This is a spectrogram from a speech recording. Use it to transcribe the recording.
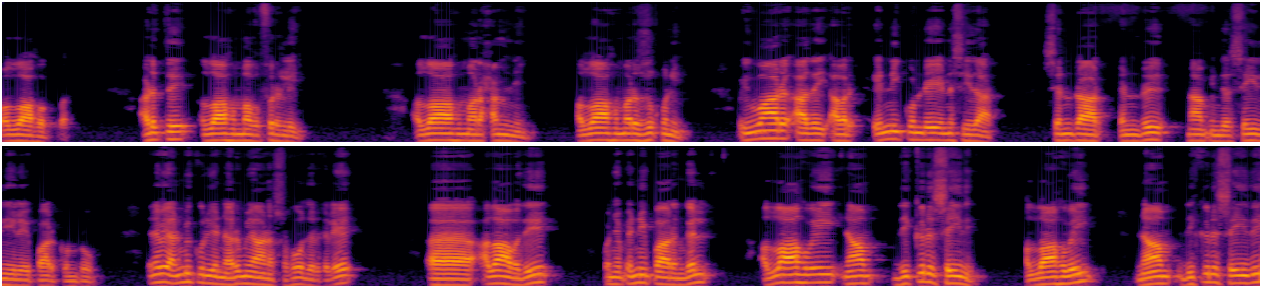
அல்லாஹ் அக்பர் அடுத்து அல்லாஹ் மகஃபர்லி அல்லாஹு மர்ஹம்னி அல்லாஹு மர்சுக்னி இவ்வாறு அதை அவர் எண்ணிக்கொண்டே என்ன செய்தார் சென்றார் என்று நாம் இந்த செய்தியிலே பார்க்கின்றோம் எனவே அன்புக்குரிய நறுமையான சகோதரர்களே அதாவது கொஞ்சம் எண்ணி பாருங்கள் அல்லாஹுவை நாம் திக்ரு செய்து அல்லாஹுவை நாம் திக்ரு செய்து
